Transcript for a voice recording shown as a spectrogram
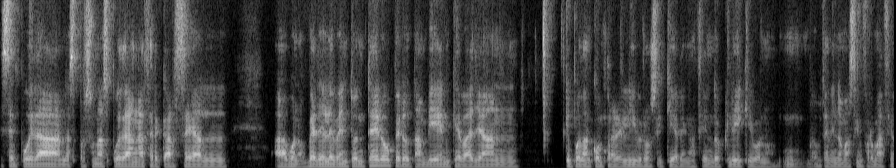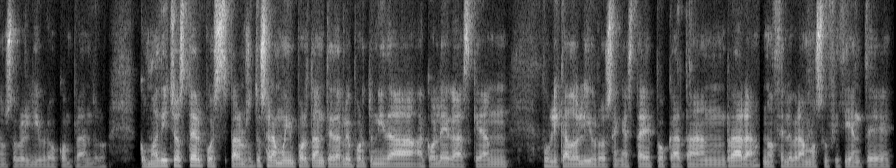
se pueda, las personas puedan acercarse al, a, bueno, ver el evento entero, pero también que vayan, que puedan comprar el libro si quieren, haciendo clic y bueno, mm, obteniendo más información sobre el libro o comprándolo. Como ha dicho Esther, pues para nosotros era muy importante darle oportunidad a colegas que han publicado libros en esta época tan rara, no celebramos suficiente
